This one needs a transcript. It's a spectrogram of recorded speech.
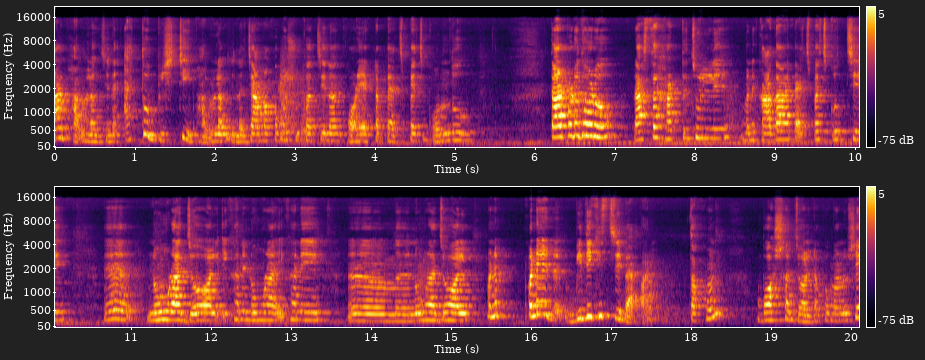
আর ভালো লাগছে না, এত বৃষ্টি, ভালো লাগছে না জামা কাপড় শুকাচ্ছে না, ঘরে একটা প্যাচ প্যাচ গন্ধ। তারপরে ধরো, রাস্তায় হাঁটতে চললে মানে কাদা, প্যাচ প্যাচ করছে হ্যাঁ নোংরা জল, এখানে নোংরা এখানে নোংরা জল মানে মানে বিধিখিস্ত্রি ব্যাপার। তখন বর্ষার জলটাকে মানুষে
